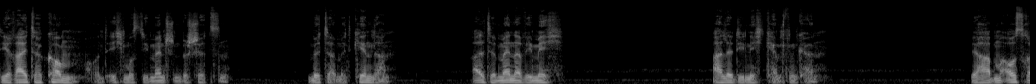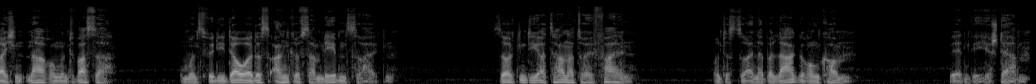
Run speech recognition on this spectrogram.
Die Reiter kommen und ich muss die Menschen beschützen. Mütter mit Kindern. Alte Männer wie mich. Alle, die nicht kämpfen können. Wir haben ausreichend Nahrung und Wasser, um uns für die Dauer des Angriffs am Leben zu halten. Sollten die Atanatoi fallen und es zu einer Belagerung kommen, werden wir hier sterben.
